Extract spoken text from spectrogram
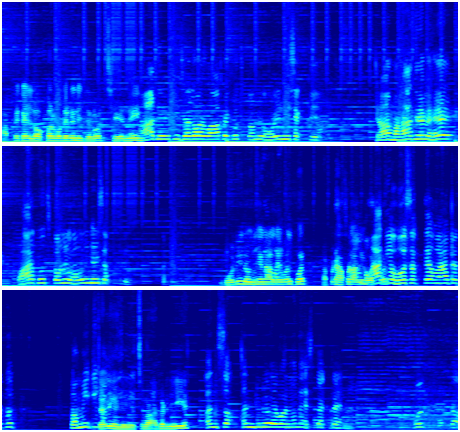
આપણે કઈ લોકર વગેરેની જરૂરત છે નહીં महादेव की जगह और वहाँ पे कुछ कमी हो ही नहीं सकती जहाँ महादेव है वहाँ कुछ कमी हो ही नहीं सकती બોલી રહ્યું છે એના લેવલ પર આપણે આપણા जहाँ લેવલ પર महादेव हो सकते हैं वहाँ पे कुछ कमी की જઈએ જઈએ ચલો આગળ જઈએ अनबिलीवेबल है ना एक्सपेक्ट है फुल अच्छा।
